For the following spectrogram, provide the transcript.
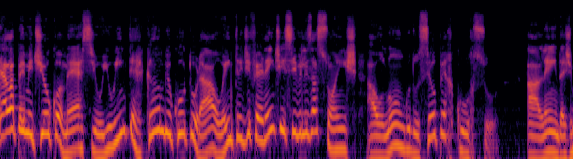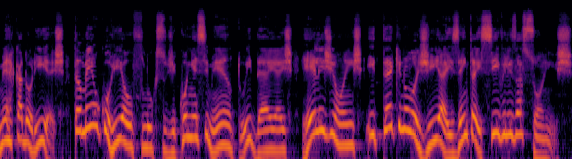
Ela permitiu o comércio e o intercâmbio cultural entre diferentes civilizações ao longo do seu percurso. Além das mercadorias, também ocorria o fluxo de conhecimento, ideias, religiões e tecnologias entre as civilizações.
